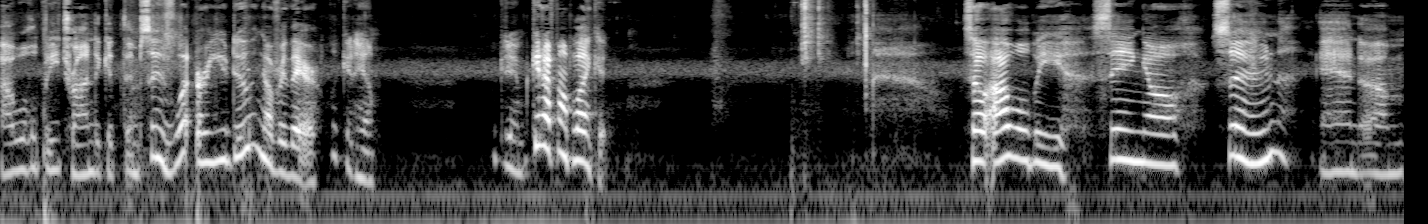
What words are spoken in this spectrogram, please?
I will be trying to get them soon. What are you doing over there? Look at him. Look at him. Get off my blanket. So I will be seeing y'all soon. And um,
